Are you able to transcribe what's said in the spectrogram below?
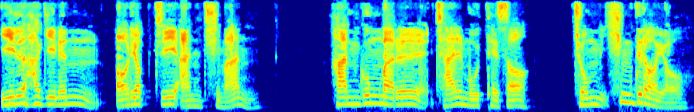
일하기는 어렵지 않지만 한국말을 잘 못해서 좀 힘들어요.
